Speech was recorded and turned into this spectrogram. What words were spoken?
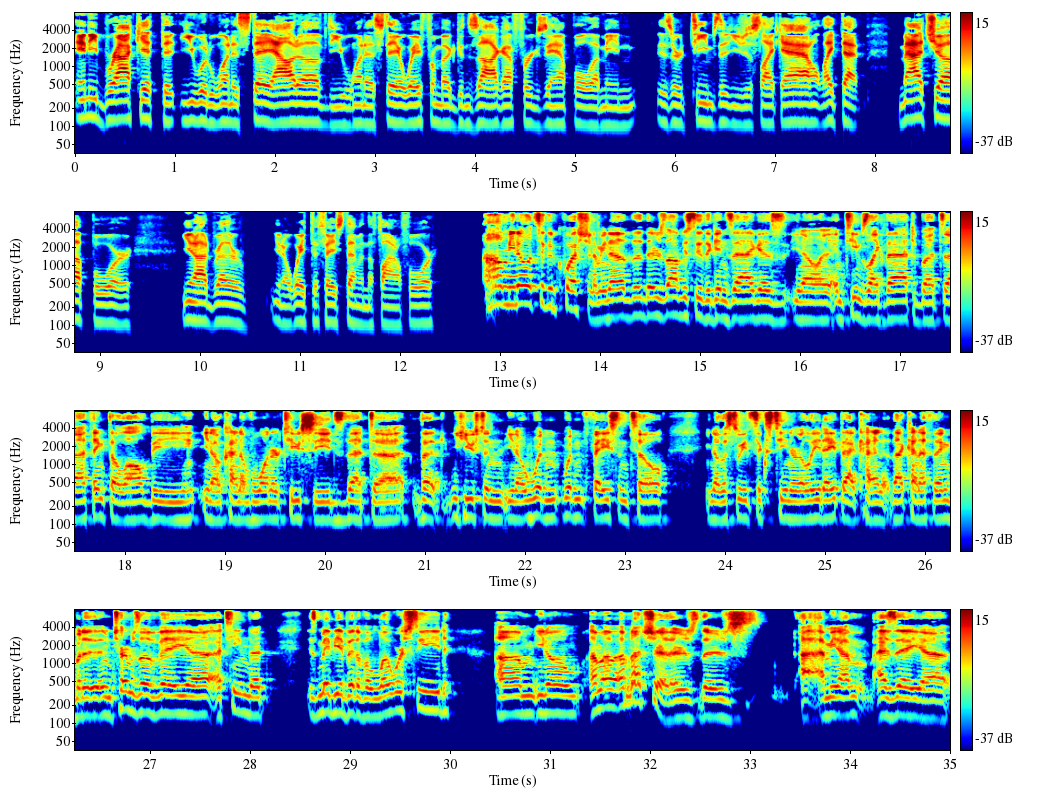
any bracket that you would want to stay out of? Do you want to stay away from a Gonzaga, for example? I mean, is there teams that you just like, ah, I don't like that matchup, or you know, I'd rather you know wait to face them in the Final Four? Um, you know, it's a good question. I mean, uh, there's obviously the Gonzagas, you know, and, and teams like that, but uh, I think they'll all be, you know, kind of one or two seeds that uh, that Houston, you know, wouldn't wouldn't face until, you know, the Sweet 16 or Elite Eight, that kind of that kind of thing. But in terms of a uh, a team that is maybe a bit of a lower seed, um, you know, I'm I'm not sure. There's there's, I mean, I'm as a uh,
